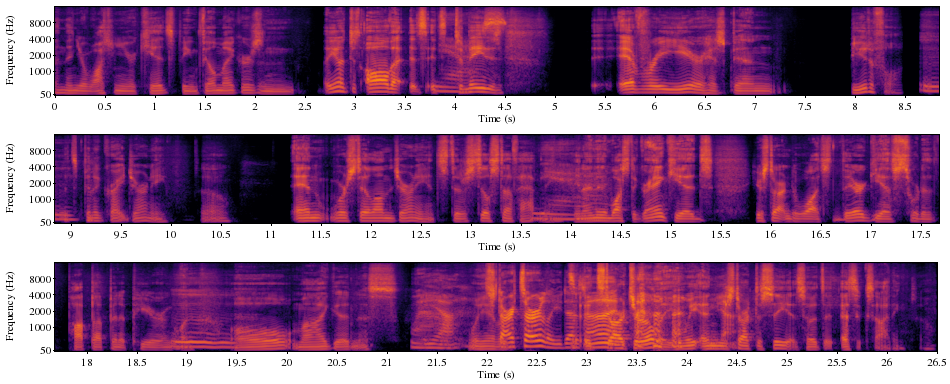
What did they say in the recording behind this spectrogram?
and then you're watching your kids being filmmakers and, you know, just all that. It's, it's to me, every year has been beautiful. Mm. It's been a great journey. So, and we're still on the journey. It's there's still stuff happening. You know, and then watch the grandkids. You're starting to watch their gifts sort of pop up and appear, and going, Mm. "Oh my goodness!" Wow. Yeah. We have a- Starts early, it, doesn't it it? starts early, and we and Yeah. you start to see it. So it's that's exciting. So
